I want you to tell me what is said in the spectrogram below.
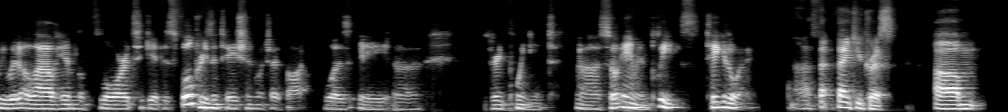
we would allow him the floor to give his full presentation, which I thought was a very poignant. Uh, so Eamon, please take it away. Uh, th thank you, Chris. Um,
